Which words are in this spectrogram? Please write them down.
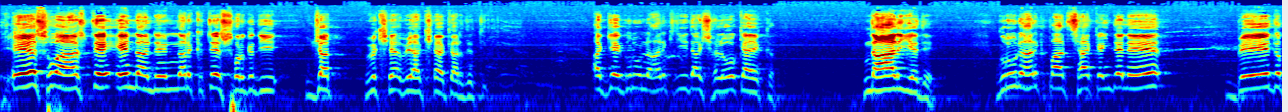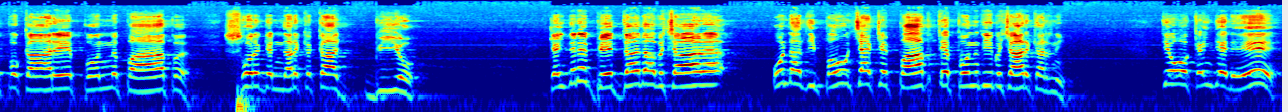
ਇਸ ਵਾਸਤੇ ਇਹਨਾਂ ਨੇ ਨਰਕ ਤੇ ਸੁਰਗ ਦੀ ਜਤ ਵਿਖਿਆ ਵਿਆਖਿਆ ਕਰ ਦਿੱਤੀ। ਅੱਗੇ ਗੁਰੂ ਨਾਨਕ ਜੀ ਦਾ ਸ਼ਲੋਕ ਹੈ ਇੱਕ, ਨਾਲ ਹੀ ਇਹਦੇ। ਗੁਰੂ ਨਾਨਕ ਪਾਤਸ਼ਾਹ ਕਹਿੰਦੇ ਨੇ ਬੇਦ ਪੁਕਾਰੇ ਪੁੰਨ ਪਾਪ, ਸੁਰਗ ਨਰਕ ਕਾ ਬੀਓ। ਕਹਿੰਦੇ ਨੇ ਬੇਦਾਂ ਦਾ ਵਿਚਾਰ ਹੈ, ਉਹਨਾਂ ਦੀ ਪਹੁੰਚ ਹੈ ਕਿ ਪਾਪ ਤੇ ਪੁੰਨ ਦੀ ਵਿਚਾਰ ਕਰਨੀ। ਤੇ ਉਹ ਕਹਿੰਦੇ ਨੇ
